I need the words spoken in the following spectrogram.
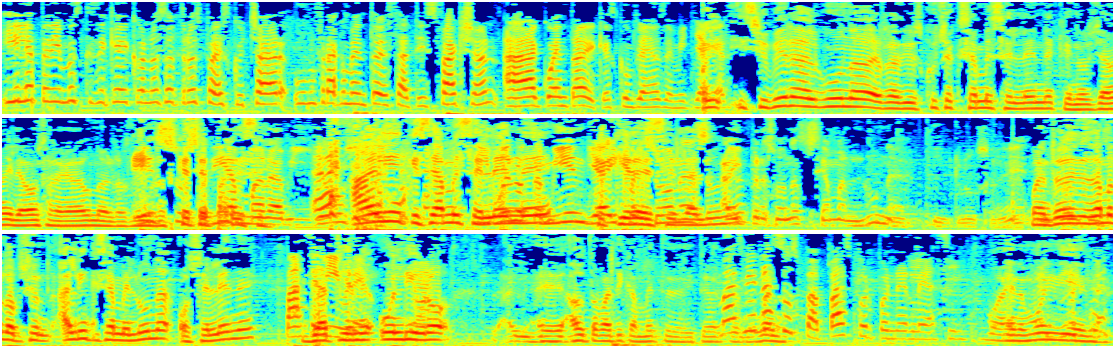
y le pedimos que se quede con nosotros para escuchar un fragmento de Satisfaction a cuenta de que es cumpleaños de Mick Jagger. y si hubiera alguna radioescucha que se llame Selene, que nos llame y le vamos a regalar uno de los libros. Eso sería maravilloso. Alguien que se llame Selene. bueno, también ya hay personas, hay personas que se llaman Luna, incluso. ¿eh? Bueno, entonces, les damos la opción. Alguien que se llame Luna o Selene ya tiene un libro eh, automáticamente Más bien a sus papás por ponerle así. Bueno, muy bien.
